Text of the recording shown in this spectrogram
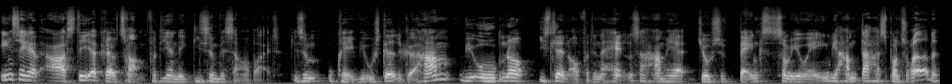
en ting er at arrestere Grev Trump, fordi han ikke ligesom vil samarbejde. Ligesom, okay, vi uskadeliggør ham, vi åbner Island op for den her handel, så ham her, Joseph Banks, som jo er egentlig ham, der har sponsoreret det.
